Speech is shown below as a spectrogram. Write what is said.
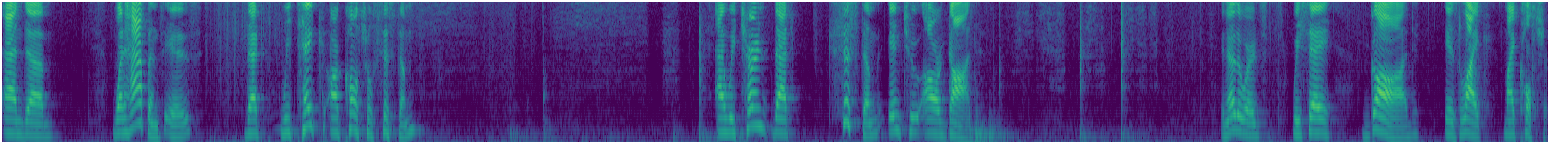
And um, what happens is that we take our cultural system and we turn that system into our God. In other words, we say, God is like my culture.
